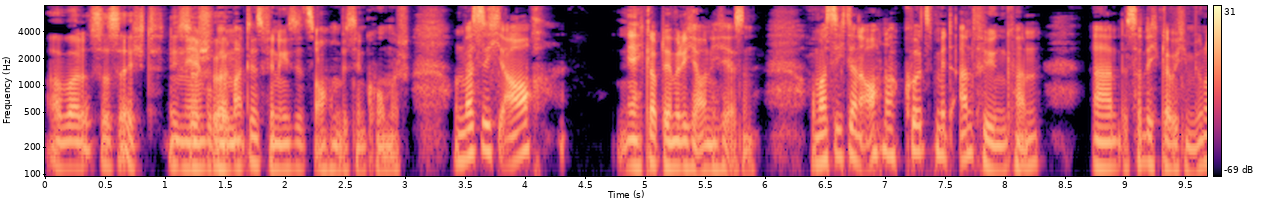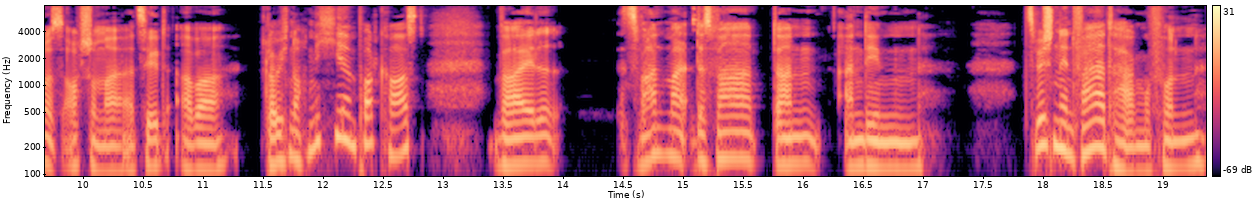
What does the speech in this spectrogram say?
Aber das ist echt nicht nee, so wobei schön. Matthias finde ich es jetzt auch ein bisschen komisch. Und was ich auch, ja, ich glaube, den würde ich auch nicht essen. Und was ich dann auch noch kurz mit anfügen kann, äh, das hatte ich, glaube ich, im Jonas auch schon mal erzählt, aber glaube ich, noch nicht hier im Podcast, weil es war mal, das war dann an den, zwischen den Feiertagen von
